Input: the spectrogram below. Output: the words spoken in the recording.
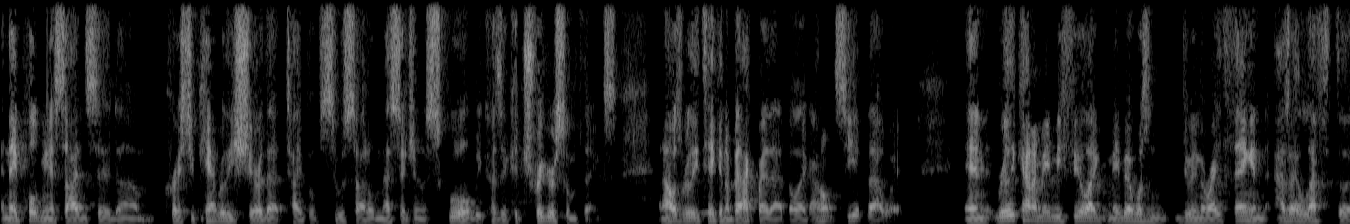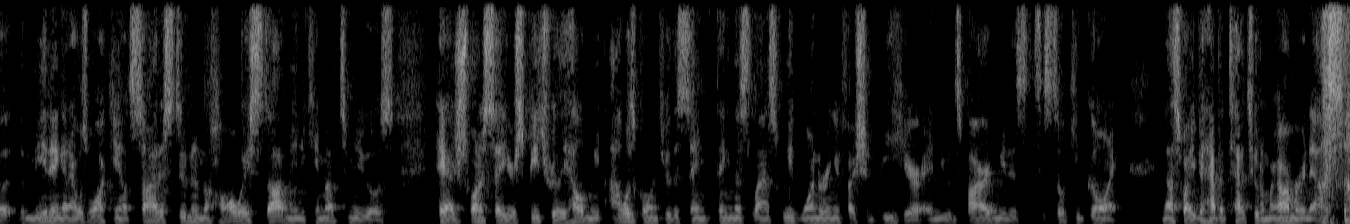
And they pulled me aside and said, um, Chris, you can't really share that type of suicidal message in a school because it could trigger some things. And I was really taken aback by that, but like I don't see it that way and it really kind of made me feel like maybe I wasn't doing the right thing. And as I left the the meeting and I was walking outside, a student in the hallway stopped me and he came up to me. He goes, "Hey, I just want to say your speech really helped me. I was going through the same thing this last week, wondering if I should be here, and you inspired me to to still keep going." And that's why I even have a tattooed on my arm right now. So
